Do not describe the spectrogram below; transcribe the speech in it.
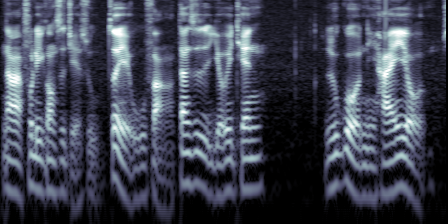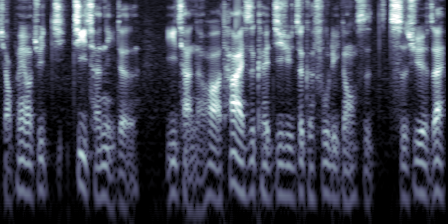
那复利公司结束这也无妨，但是有一天如果你还有小朋友去继继承你的遗产的话，他还是可以继续这个复利公司持续的在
